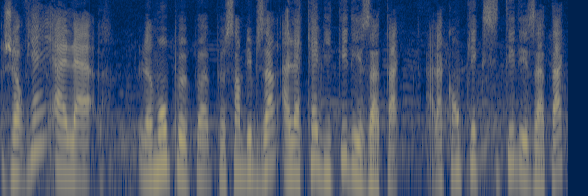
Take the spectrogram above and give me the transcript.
je reviens à la le mot peut, peut, sembler bizarre, à la qualité des attaques, à la complexité des attaques.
